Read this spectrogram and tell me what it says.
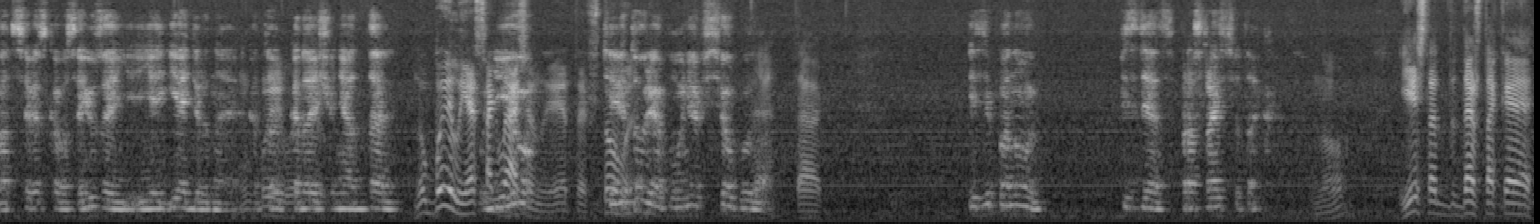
от Советского Союза ядерное, Ну, которое было. когда еще не отдали. Ну, был, я У согласен, это что? Территория была, у нее все было. Да, так, И типа, ну, пиздец, просрать все так. ну. Есть даже такая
